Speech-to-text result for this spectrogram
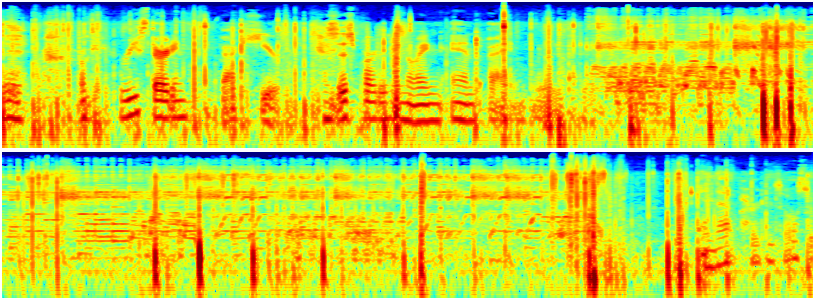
Okay, restarting back here. Because this part is annoying and I'm really bad at it. And that part is also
